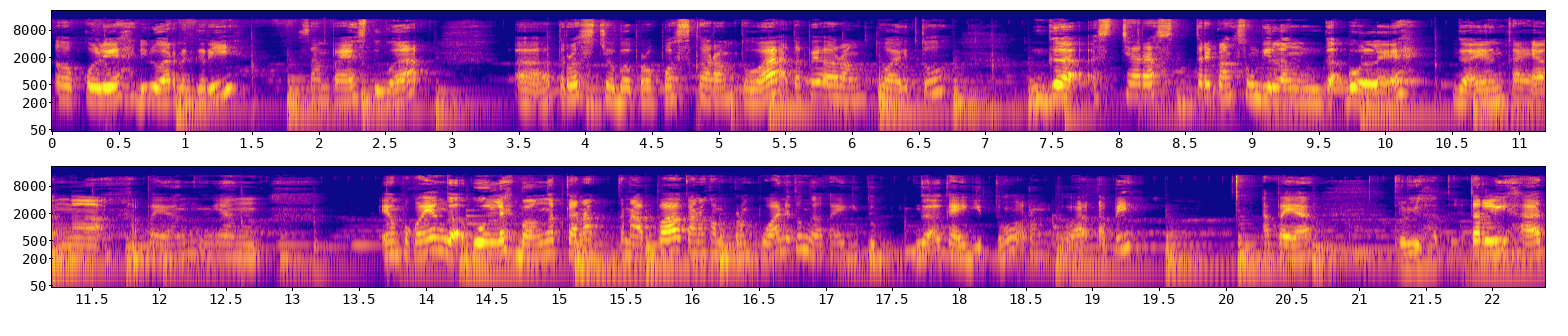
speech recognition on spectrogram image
eh, kuliah di luar negeri sampai S2 Eh, terus coba propose ke orang tua tapi orang tua itu nggak secara strict langsung bilang nggak boleh nggak yang kayak nge apa yang yang yang pokoknya nggak boleh banget karena kenapa? Karena kamu perempuan itu nggak kayak gitu nggak kayak gitu orang tua tapi apa ya? Terlihat ya. terlihat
